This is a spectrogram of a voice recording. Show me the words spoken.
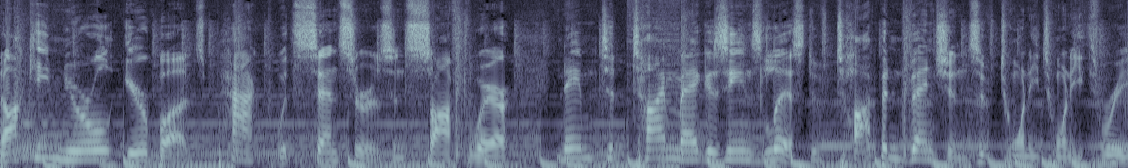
Naqi neural earbuds packed with sensors and software named to Time Magazine's list of top inventions of 2023.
